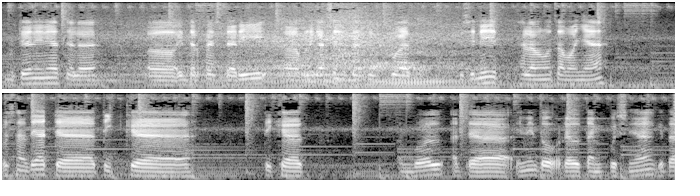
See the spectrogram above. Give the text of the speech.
kemudian ini adalah uh, interface dari uh, aplikasi yang sudah dibuat. Di sini halaman utamanya. Terus nanti ada tiga tiga tombol. Ada ini untuk real time pushnya. Kita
